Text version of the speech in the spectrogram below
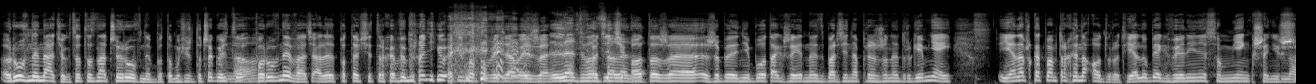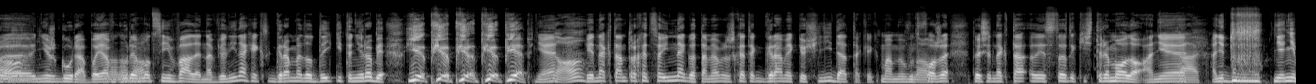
równy naciąg, co to znaczy równy, bo to musisz do czegoś No. do, porównywać, ale potem się trochę wybroniłeś, bo powiedziałeś, że Ledwo chodzi ci ledwo. o to, że żeby nie było tak, że jedno jest bardziej naprężone, drugie mniej. I ja na przykład mam trochę na odwrót. Ja lubię, jak wioliny są miększe niż, No. e, niż góra, bo ja No, w no, górę no. mocniej walę. Na wiolinach, jak gram melodyjki, to nie robię jep, jep, jep, jep, jep, nie? No. Jednak tam trochę co innego. Tam ja na przykład jak gram jakiegoś lida, tak jak mamy w No. utworze, to jest jednak ta, jest to jakiś tremolo, a nie, Tak. a nie, drrr, nie, nie,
